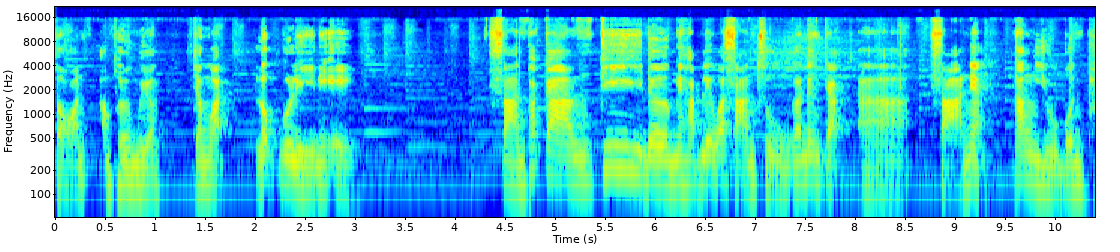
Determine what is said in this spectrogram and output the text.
สอนอำเภอเมือง จังหวัดลบบุรีนี่เองศาลพักการที่เดิมนะครับเรียกว่าศาลสูงก็เนื่องจากาศาลเนี่ย ตั้งอยู่บนฐ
